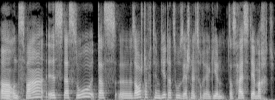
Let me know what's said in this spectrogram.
Äh, und zwar ist das so, dass äh, Sauerstoff tendiert dazu, sehr schnell zu reagieren. Das heißt, der macht,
